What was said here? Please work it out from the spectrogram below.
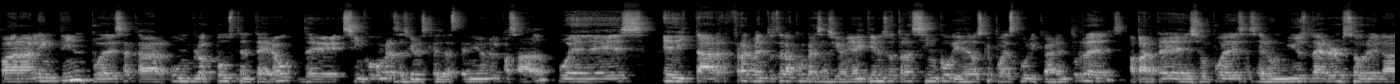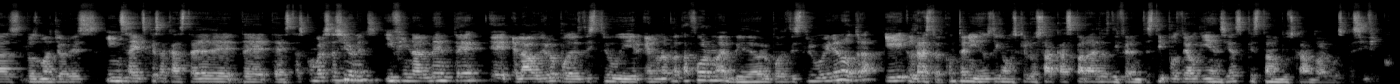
para LinkedIn puedes sacar un blog post entero de cinco conversaciones que hayas tenido en el pasado. Puedes editar fragmentos de la conversación y ahí tienes otras cinco videos que puedes publicar en tus redes. Aparte de eso, puedes hacer un newsletter sobre las, los mayores insights que sacaste de, de, estas conversaciones. Y finalmente, eh, el audio lo puedes distribuir en una plataforma, el video lo puedes distribuir en otra y el resto de contenidos, digamos que lo sacas para los diferentes tipos de audiencias que están buscando algo específico.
